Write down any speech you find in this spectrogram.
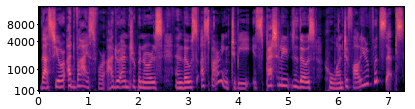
that's your advice for other entrepreneurs and those aspiring to be, especially to those who want to follow your footsteps.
